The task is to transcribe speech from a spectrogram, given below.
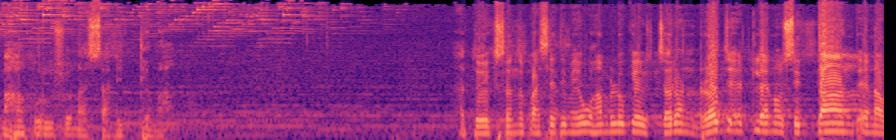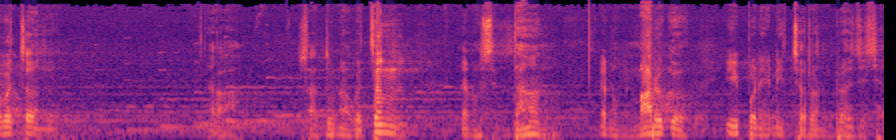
મહાપુરુષોના સાનિધ્યમાં. આ તો એક સંત પાસેથી મેં એવું સાંભળ્યું કે ચરણ રજ એટલે એનો સિદ્ધાંત, એના વચન. આ સાધુના વચન, એનો સિદ્ધાંત, એનો માર્ગ, એ પણ એની ચરણ રજ છે.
